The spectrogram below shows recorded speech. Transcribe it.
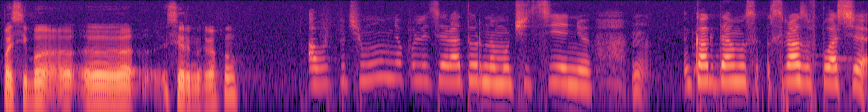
Спасибо. Э, э, Серый микрофон. А вот почему у меня по литературному чтению, когда мы сразу в классе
